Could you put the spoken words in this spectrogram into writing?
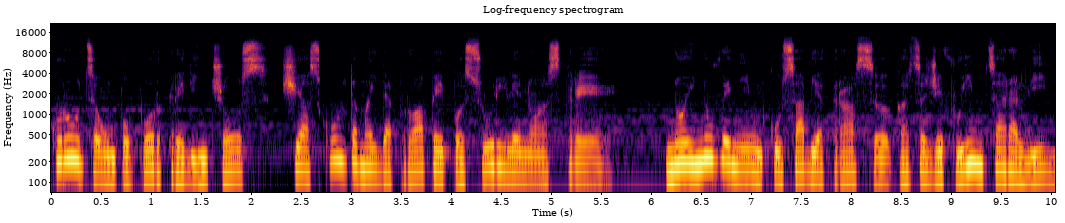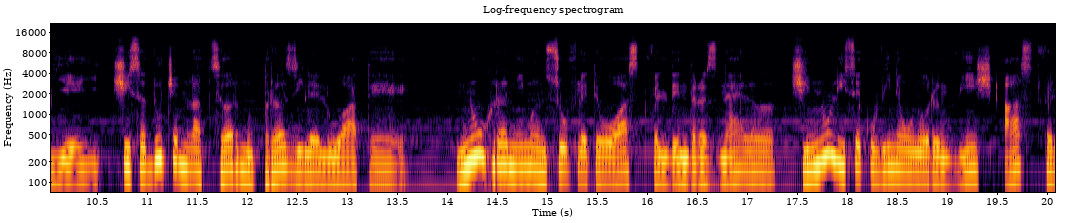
Cruță un popor credincios și ascultă mai de aproape păsurile noastre. Noi nu venim cu sabia trasă ca să jefuim țara Libiei și să ducem la țărm prăzile luate. Nu hrănim în suflete o astfel de îndrăzneală și nu li se cuvine unor învinși astfel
